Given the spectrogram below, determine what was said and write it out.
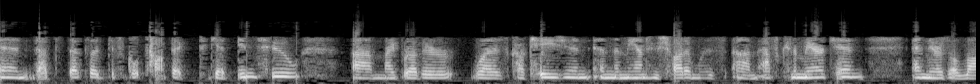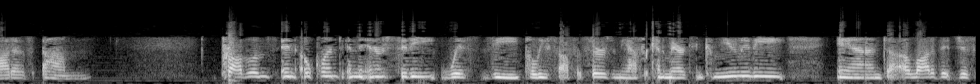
and that's that's a difficult topic to get into. Um, my brother was Caucasian, and the man who shot him was um, African American, and there's a lot of um, problems in Oakland in the inner city with the police officers and the African American community, and uh, a lot of it just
